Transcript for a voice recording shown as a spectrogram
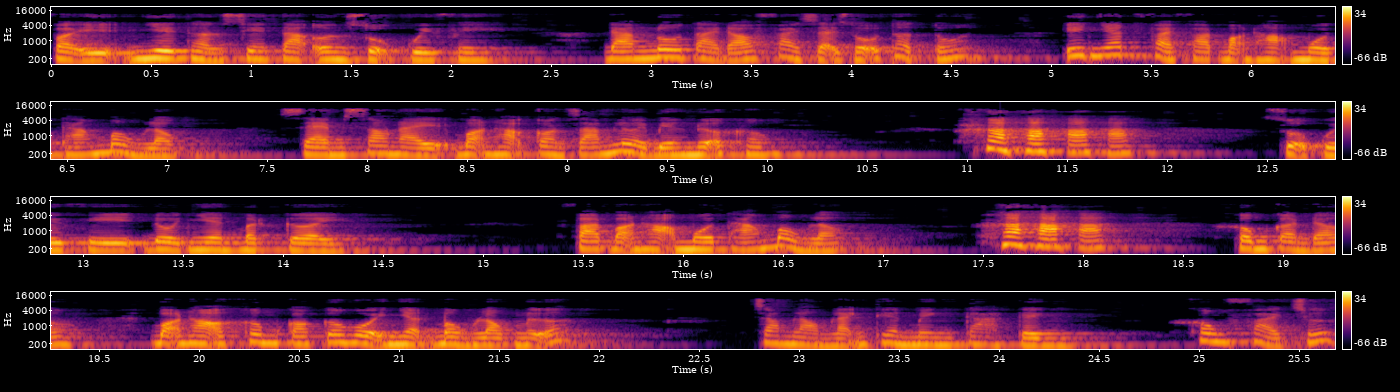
Vậy Nhi thần xin tạ ơn dụ quý phi. Đám nô tài đó phải dạy dỗ thật tốt. Ít nhất phải phạt bọn họ một tháng bổng lộc. Xem sau này bọn họ còn dám lười biếng nữa không? Ha ha ha ha! Dụ quý phi đột nhiên bật cười. Phạt bọn họ một tháng bổng lộc. Ha ha ha! Không cần đâu. Bọn họ không có cơ hội nhận bổng lộc nữa. Trong lòng lãnh thiên minh cả kinh. Không phải chứ?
